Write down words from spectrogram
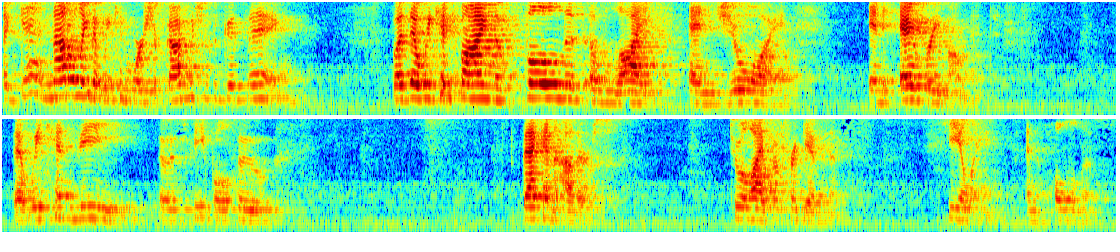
again, not only that we can worship God, which is a good thing, but that we can find the fullness of life and joy in every moment. That we can be those people who beckon others to a life of forgiveness, healing, and wholeness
